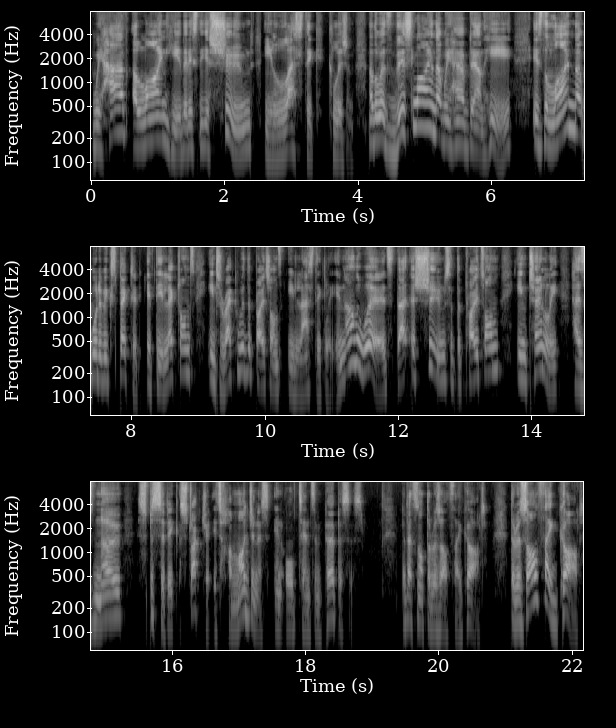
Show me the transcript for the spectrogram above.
we have a line here that is the assumed elastic collision. In other words, this line that we have down here is the line that would have expected if the electrons interact with the protons elastically. In other words, that assumes that the proton internally has no specific structure. It's homogeneous in all intents and purposes. But that's not the results they got. The results they got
